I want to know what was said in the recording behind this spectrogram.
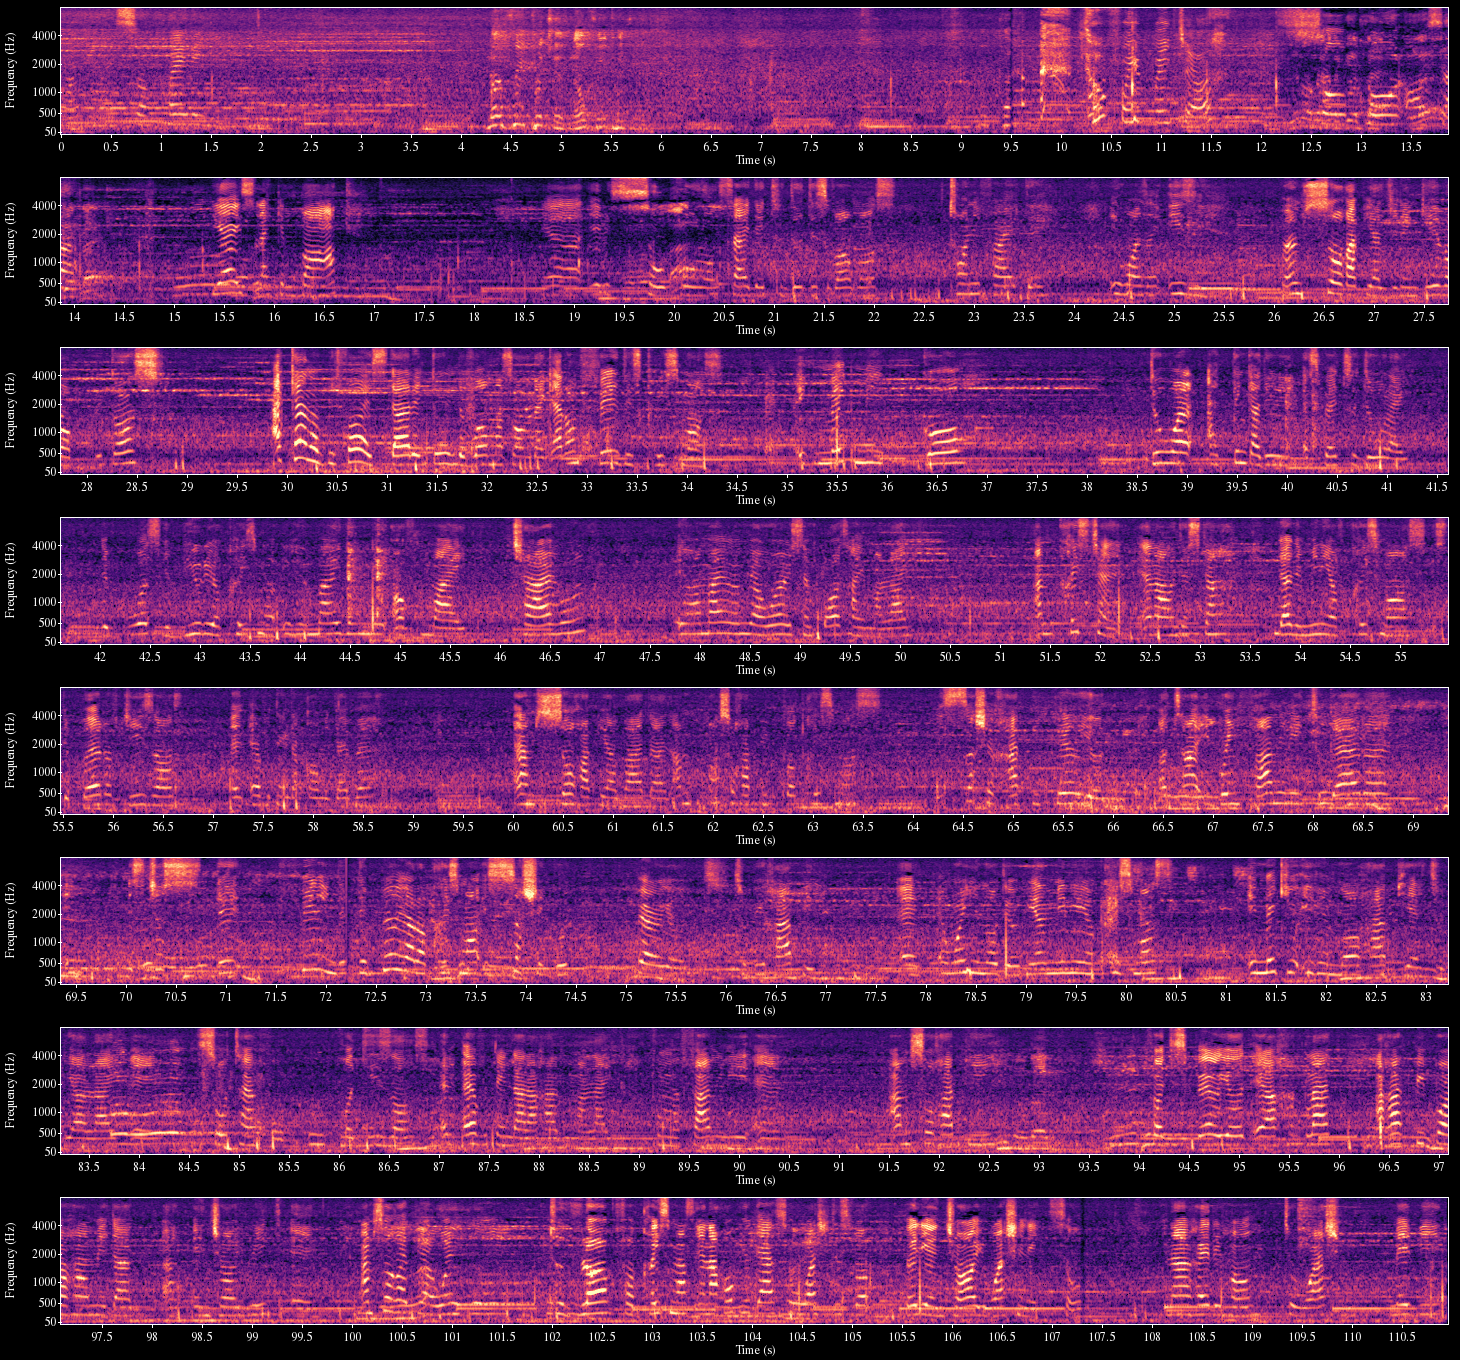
Yeah, it's so pretty. No free pictures, no free pictures. No free picture. So cold outside. Yeah, it's like a park. Yeah, it is so cold outside to do this almost 25 days. It wasn't easy. But I'm so happy I didn't give up because I kind of before I started doing the Vlogmas, like I don't feel this Christmas. it make me go do what I think I didn't expect to do. Like the what's the beauty of Christmas? It reminded me of my childhood. It reminded me of what is important in my life. I'm a Christian and I understand that the meaning of Christmas is the birth of Jesus and everything that comes with that birth. I'm so happy about that. I'm also happy for Christmas. It's such a happy period. A time it brings family together. It, it's just the feeling, the, the period of Christmas is such a good period to be happy. And, and when you know the real meaning of Christmas, it makes you even more happier to be alive and so thankful for Jesus and everything that I have in my life, for my family, and I'm so happy for this period. And I'm glad I have people around me that enjoy it, and I'm so happy I went to vlog for Christmas, and I hope you guys who watch this vlog really enjoy watching it. So now heading home to watch maybe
